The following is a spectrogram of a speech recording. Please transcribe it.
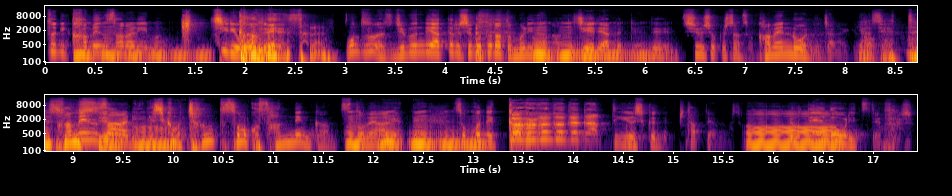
当に仮面サラリーマン、きっちり大手で。本当そうなんです。自分でやってる仕事だと無理だなって自営でやってて。で、就職したんですよ。仮面浪人じゃないけど。いや、絶対そう仮面サラリーで、しかもちゃんとその子3年間勤め上げて、そこでガガガガガガっていう仕組んでピタッとやりました。予定通りっつってやました。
